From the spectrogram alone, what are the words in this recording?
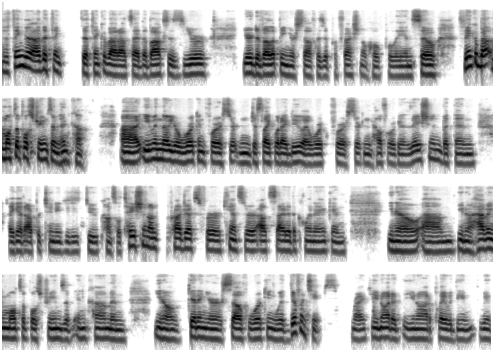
the thing, the other thing to think about outside the box is you're you're developing yourself as a professional, hopefully. And so, think about multiple streams of income uh, even though you're working for a certain, just like what I do, I work for a certain health organization, but then I get opportunity to do consultation on projects for cancer outside of the clinic, and you know, um, you know, having multiple streams of income, and you know, getting yourself working with different teams, right? You know how to you know how to play with team with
